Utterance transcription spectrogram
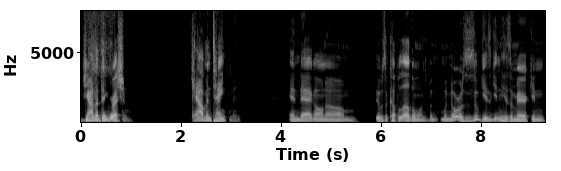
Jonathan Gresham, Calvin Tankman, and daggone um it was a couple other ones, but Minoru Suzuki is getting his American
